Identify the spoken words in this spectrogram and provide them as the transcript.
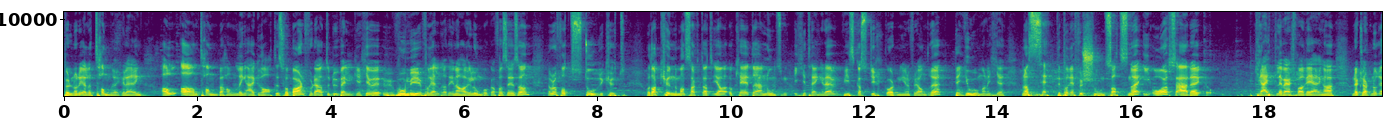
når det gjelder tannregulering. All annen tannbehandling er gratis for barn, for det er at du velger ikke hvor mye foreldrene dine har i lommeboka. for å si det sånn. Da har fått store kutt. Og da kunne man sagt at ja, ok, det er noen som ikke trenger det, vi skal styrke ordningene for de andre. Det gjorde man ikke. Man har sett det på refusjonssatsene. I år så er det greit levert fra regjeringa. Men det er klart når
